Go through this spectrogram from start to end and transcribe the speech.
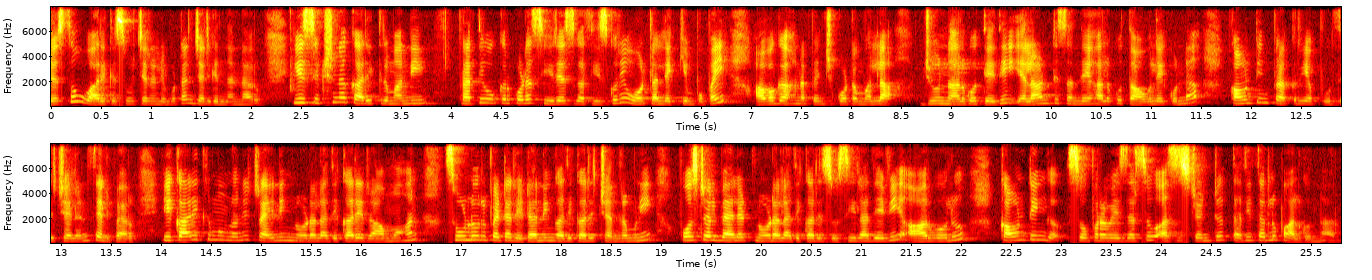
చేస్తూ వారికి సూచనలు ఇవ్వటం జరిగిందన్నారు. ఈ శిక్షణ కార్యక్రమాన్ని ప్రతి ఒక్కరు కూడా సీరియస్గా తీసుకుని ఓట్ల లెక్కింపుపై అవగాహన పెంచుకోవటం వల్ల జూన్ నాలుగో తేదీ ఎలాంటి సందేహాలకు తావు లేకుండా కౌంటింగ్ ప్రక్రియ పూర్తి చేయాలని తెలిపారు. ఈ కార్యక్రమంలోని ట్రైనింగ్ నోడల్ అధికారి రామ్మోహన్ సూళ్ళూరుపేట రిటర్నింగ్ అధికారి చంద్రముని పోస్టల్ బ్యాలెట్ నోడల్ అధికారి సుశీలాదేవి ఆర్ఓలు కౌంటింగ్ సూపర్వైజర్స్ అసిస్టెంట్ తదితరులు పాల్గొన్నారు.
